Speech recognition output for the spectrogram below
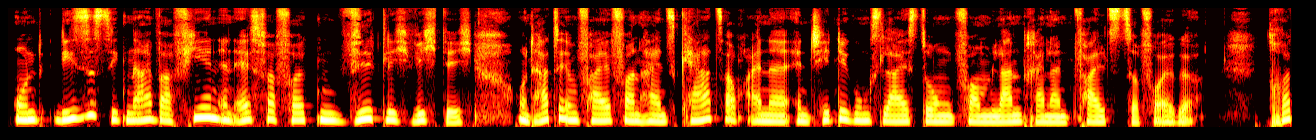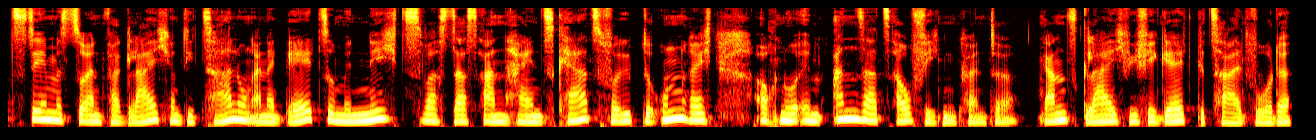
Und dieses Signal war vielen NS-Verfolgten wirklich wichtig und hatte im Fall von Heinz Kerz auch eine Entschädigungsleistung vom Land Rheinland-Pfalz zur Folge. Trotzdem ist so ein Vergleich und die Zahlung einer Geldsumme nichts, was das an Heinz Kerz verübte Unrecht auch nur im Ansatz aufwiegen könnte. Ganz gleich, wie viel Geld gezahlt wurde.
